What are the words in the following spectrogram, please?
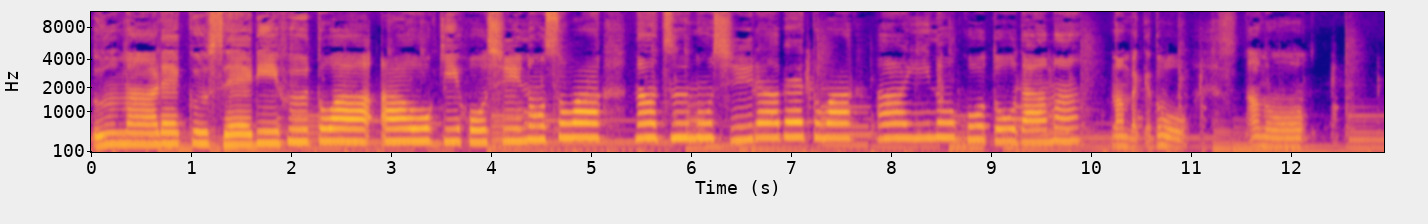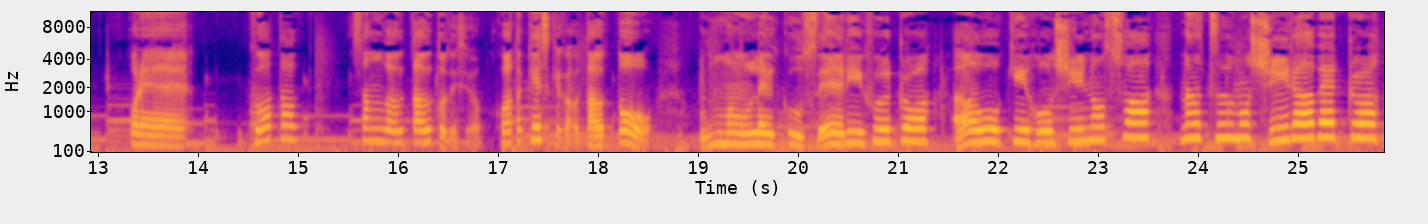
生まれくセリフとは青き星の空夏の調べとは愛の言霊。なんだけどあのこれ桑田さんが歌うとですよ。桑田佳祐が歌うと生まれくセリフと青き星の空夏の調べと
